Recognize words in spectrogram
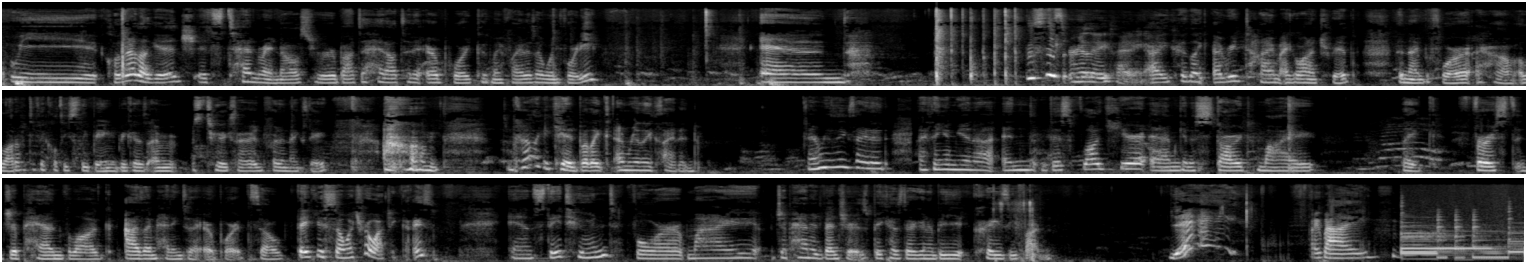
We closed our luggage. It's 10 right now, so we're about to head out to the airport because my flight is at 1.40. And this is really exciting. I could like every time I go on a trip the night before, I have a lot of difficulty sleeping because I'm too excited for the next day. Um, I'm kind of like a kid, but like I'm really excited. I'm really excited. I think I'm gonna end this vlog here and I'm gonna start my like first Japan vlog as I'm heading to the airport. So thank you so much for watching guys and stay tuned for my Japan adventures because they're gonna be crazy fun. Yay! Bye bye.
